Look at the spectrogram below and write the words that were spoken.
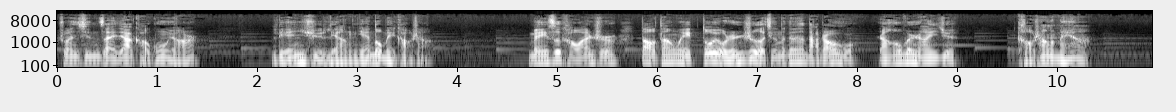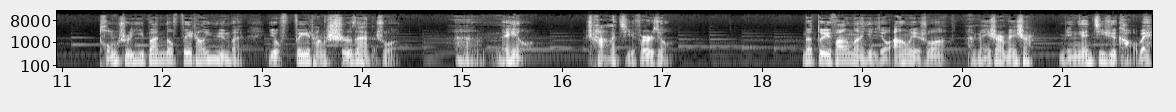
专心在家考公务员，连续两年都没考上，每次考完时到单位都有人热情的跟他打招呼，然后问上一句：“考上了没啊？”同事一般都非常郁闷，又非常实在的说：“嗯，没有，差了几分就。”那对方呢也就安慰说：“啊，没事没事明年继续考呗，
